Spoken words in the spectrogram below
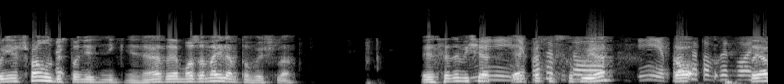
Czy panu też to nie zniknie, nie? To ja może mailem to wyślę. Więc wtedy mi się, Nie, nie, nie, jak to proszę skopiuję, to, nie, nie, proszę to, wysłać to ja e,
